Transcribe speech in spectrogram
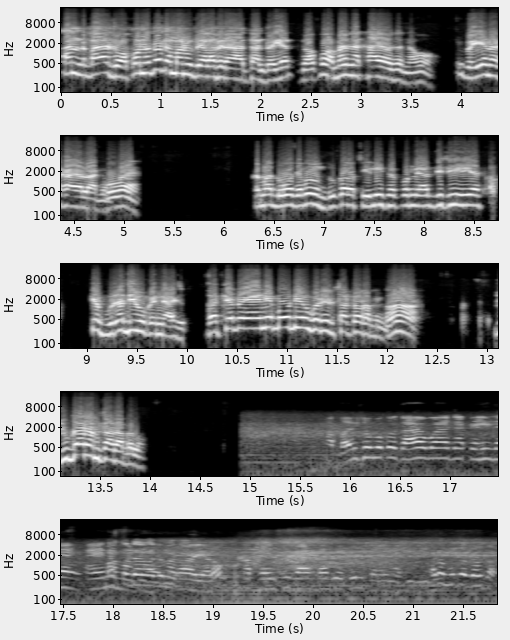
અને મારા જોપો નતો તમારું પેલા ફેરા હતા યાર. ઝોપો અમે નખાયો છે નવો. ભાઈએ નખાયો ખાયા લાગે. હોવે. તમારે દો જબર ઊંધું કરો ચીલી સપર ને દીધી કે ભૂરા દેવું કરીને નાખ્યું વચ્ચે તો એને બહુ દેવું કર્યું સટો રમી હા. જુગાર રમતા હતા પેલો. આ ભવિષ્યમાં કોઈ ગાયો બાયો ના કહી જાય એના માટે યાર આ ફેન્સી બાર બાજુ ફૂલ કરાવી નાખી અરે હું તો. જઉં તા.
